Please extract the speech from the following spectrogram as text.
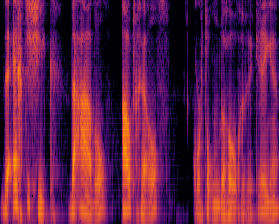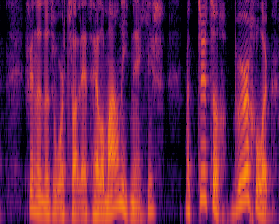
De echte chic, de adel, oud geld, kortom de hogere kringen, vinden het woord toilet helemaal niet netjes, maar tuttig, burgerlijk.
